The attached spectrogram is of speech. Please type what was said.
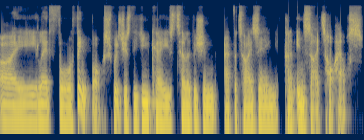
I led for Thinkbox, which is the UK's television advertising kind of insights hothouse.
